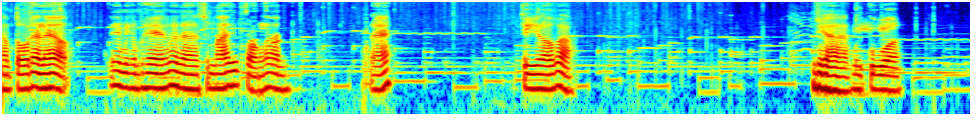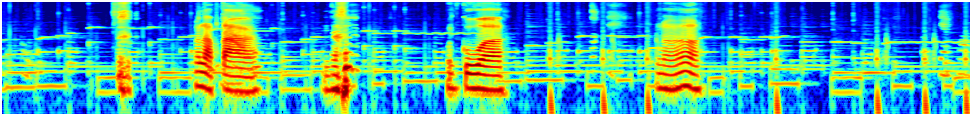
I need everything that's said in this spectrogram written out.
ทำโต๊ะได้แล้ว นี่มีกำแพงด้วยนะสมาร์ทสิบสองอันนะ ตีเราเปล่ะอย่ามันกลัวมันหลับตามันกลัวเนาะเดี๋ยวก่อน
